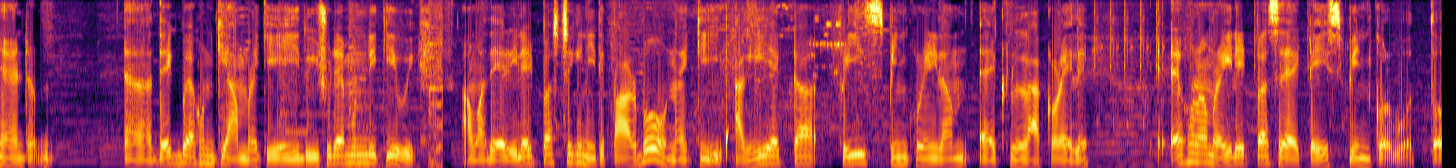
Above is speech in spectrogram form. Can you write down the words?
অ্যান্ড দেখব এখন কি আমরা কি এই দুইশো ডায়মন্ডে কি আমাদের রিলেট পাস থেকে নিতে পারব? নাকি আগেই একটা ফ্রি স্পিন করে নিলাম এক লাখ এলে এখন আমরা রিলেট পাসে একটা স্পিন করব। তো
